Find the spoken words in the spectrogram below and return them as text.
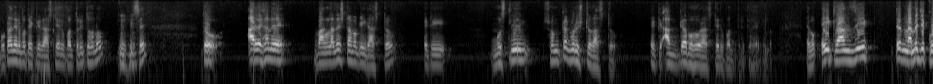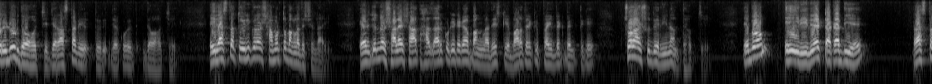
ভুটানের মতো একটি রাষ্ট্রে রূপান্তরিত হলো। তো আর এখানে বাংলাদেশ নামক এই রাষ্ট্র, এটি মুসলিম সংখ্যাগরিষ্ঠ রাষ্ট্র, একটি আজ্ঞাবহ রাষ্ট্রে রূপান্তরিত হয়ে গেল। এবং এই ট্রানজিটের নামে যে করিডোর দেওয়া হচ্ছে, যে রাস্তাটি তৈরি করে দেওয়া হচ্ছে, এই রাস্তা তৈরি করার সামর্থ্য বাংলাদেশে নাই। এর জন্য সাড়ে সাত হাজার কোটি টাকা বাংলাদেশকে ভারতের একটি প্রাইভেট ব্যাংক থেকে চড়া সুদে ঋণ আনতে হচ্ছে। এবং এই ঋণের টাকা দিয়ে রাস্তা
